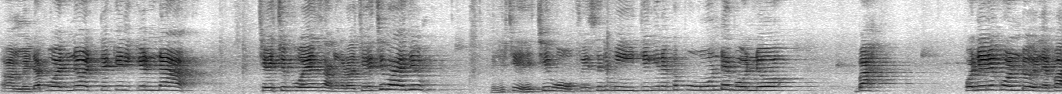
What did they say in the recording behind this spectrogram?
അമ്മയുടെ പൊന്നു ഒറ്റയ്ക്ക് ഇരിക്കണ്ട. ചേച്ചി പോയ സങ്കടം. ചേച്ചി വരും. പിന്നെ ചേച്ചി ഓഫീസിൽ മീറ്റിങ്ങിനൊക്കെ പോകണ്ടേ പൊന്നു? ബാ പൊന്നിനെ കൊണ്ടുപോയില്ലേ? ബാ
